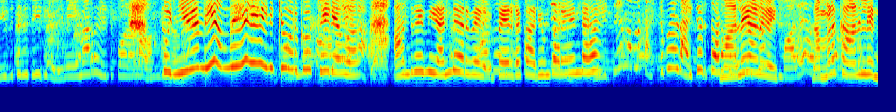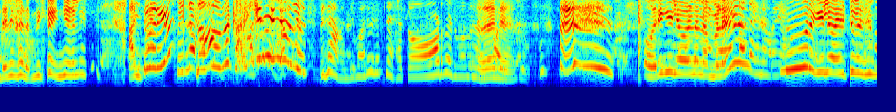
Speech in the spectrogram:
തിരി തിരി തീരി വിളി. മേമാരുടെ വീട്ടിൽ പോകാനുള്ള എനിക്ക് ഓർക്കുമ്പോ പേടിയാവാ ആന്ധ്രമി രണ്ടുപേർ പേരുടെ കാര്യം പറയണ്ട. മലയാണ് നമ്മളെ കാണില്ല എന്തെങ്കിലും വിളമ്പി കഴിഞ്ഞാൽ. അണ്ട് പറയാ? പിന്നെ നമ്മളൊന്നും കഴിക്കുന്നില്ല പിന്നെ ആന്റിമാര് പിന്നെ സ്നേഹത്തോടെ തരുമ്പോ ഒരു കിലോ ഉള്ള നമ്മൾ നൂറ് കിലോ ആയിട്ട് വരും.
